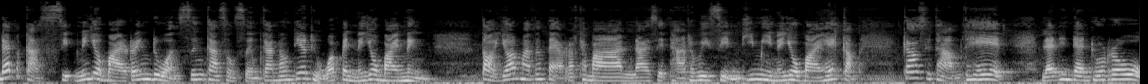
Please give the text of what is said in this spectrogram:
ได้ประกาศ 10 นโยบายเร่งด่วน ซึ่งการส่งเสริมการท่องเที่ยวถือว่าเป็นนโยบายหนึ่ง ต่อยอดมาตั้งแต่รัฐบาล นายเศรษฐาทวีสินที่มีนโยบายให้กับ 93ประเทศ และดินแดนทั่วโลก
